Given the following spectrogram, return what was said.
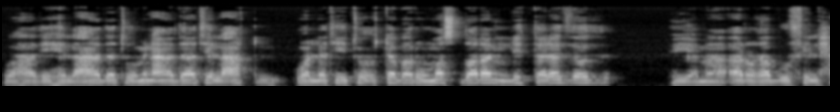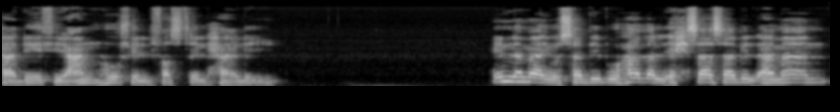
وهذه العادة من عادات العقل والتي تعتبر مصدرا للتلذذ هي ما أرغب في الحديث عنه في الفصل الحالي. إنما يسبب هذا الإحساس بالأمان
